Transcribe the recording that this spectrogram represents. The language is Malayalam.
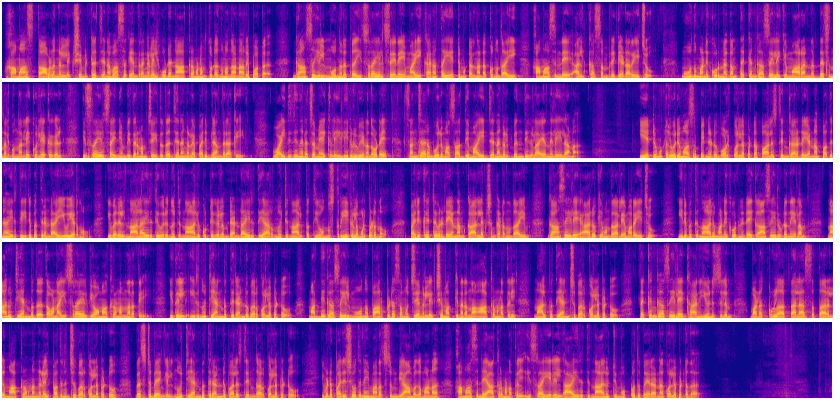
ഹമാസ് താവളങ്ങൾ ലക്ഷ്യമിട്ട് ജനവാസ കേന്ദ്രങ്ങളിൽ ഉടൻ ആക്രമണം തുടങ്ങുമെന്നാണ് റിപ്പോർട്ട്. ഗാസയിൽ മൂന്നിടത്ത് ഇസ്രായേൽ സേനയുമായി കനത്ത ഏറ്റുമുട്ടൽ നടക്കുന്നതായി ഹമാസിന്റെ അൽ ഖസം ബ്രിഗേഡ് അറിയിച്ചു. മൂന്ന് മണിക്കൂറിനകം തെക്കൻ ഗാസയിലേക്ക് മാറാൻ നിർദ്ദേശം നൽകുന്ന ലഘുലേഖകൾ ഇസ്രായേൽ സൈന്യം വിതരണം ചെയ്തത് ജനങ്ങളെ പരിഭ്രാന്തരാക്കി. വൈദ്യുതി നിലച്ച മേഖലയിൽ ഇരുൾ വീണതോടെ സഞ്ചാരം പോലും അസാധ്യമായി ജനങ്ങൾ ബന്ദികളായ നിലയിലാണ്. ഏറ്റുമുട്ടൽ ഒരു മാസം പിന്നിടുമ്പോൾ കൊല്ലപ്പെട്ട പാലസ്തീൻകാരുടെ എണ്ണം പതിനായിരത്തി ഇരുപത്തിരണ്ടായി ഉയർന്നു. ഇവരിൽ നാലായിരത്തി ഒരുന്നൂറ്റി നാല് കുട്ടികളും രണ്ടായിരത്തി അറുന്നൂറ്റി നാൽപ്പത്തി ഒന്ന് സ്ത്രീകളും ഉൾപ്പെടുന്നു. പരിക്കേറ്റവരുടെ എണ്ണം കാൽ ലക്ഷം കടന്നതായും ഗാസയിലെ ആരോഗ്യ മന്ത്രാലയം അറിയിച്ചു. ഇരുപത്തിനാല് മണിക്കൂറിനിടെ ഗാസയിലുടനീളം നാനൂറ്റി അൻപത് തവണ ഇസ്രായേൽ വ്യോമാക്രമണം നടത്തി. ഇതിൽ ഇരുന്നൂറ്റി അൻപത്തി രണ്ട് പേർ കൊല്ലപ്പെട്ടു. മധ്യ ഗാസയിൽ മൂന്ന് പാർപ്പിട സമുച്ചയങ്ങൾ ലക്ഷ്യമാക്കി നടന്ന ആക്രമണത്തിൽ നാൽപ്പത്തി അഞ്ച് പേർ കൊല്ലപ്പെട്ടു. തെക്കൻ ഗാസയിലെ ഖാൻ യൂനിസിലും വടക്കുള്ള തലാസത്താറിലും ആക്രമണങ്ങളിൽ പതിനഞ്ച് പേർ കൊല്ലപ്പെട്ടു. വെസ്റ്റ് ബാങ്കിൽ നൂറ്റി അൻപത്തിരണ്ട് പാലസ്തീൻകാർ കൊല്ലപ്പെട്ടു. ഇവിടെ പരിശോധനയും അറസ്റ്റും വ്യാപകമാണ്. ഹമാസിന്റെ ആക്രമണത്തിൽ ഇസ്രായേലിൽ ആയിരത്തി നാനൂറ്റി മുപ്പത് പേരാണ് കൊല്ലപ്പെട്ടത്.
